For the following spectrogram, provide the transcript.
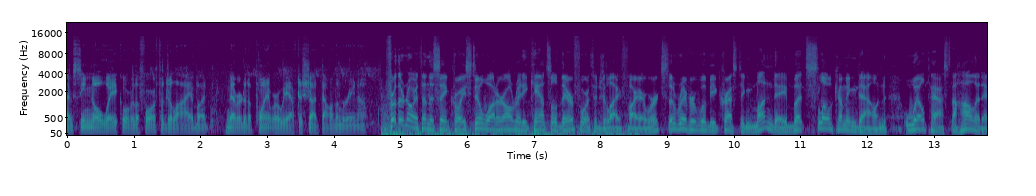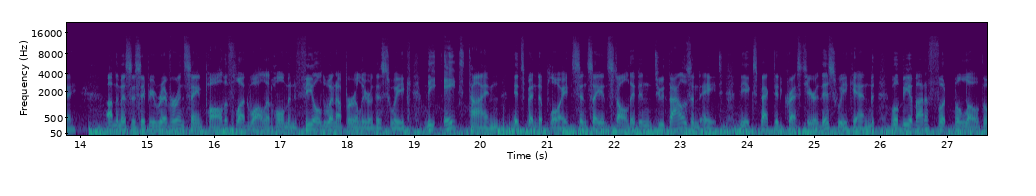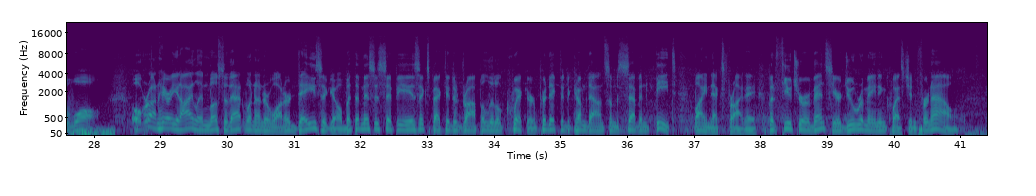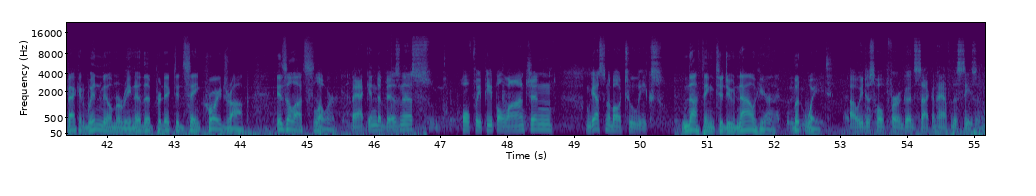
I've seen no wake over the 4th of July, but never to the point where we have to shut down the marina. Further north on the St. Croix, Stillwater already canceled their 4th of July fireworks. The river will be cresting Monday, but slow coming down well past the holiday. On the Mississippi River in St. Paul, the flood wall at Holman Field went up earlier this week, the eighth time it's been deployed since they installed it in 2008. The expected crest here this weekend will be about a foot below the wall. Over on Harriet Island, most of that went underwater days ago, but the Mississippi is expected to drop a little quicker, predicted to come down some seven feet by next Friday. But future events here do remain in question for now. Back at Windmill Marina, the predicted St. Croix drop is a lot slower. Back into business, hopefully people launching, I'm guessing about two weeks. Nothing to do now here, but wait. Uh, we just hope for a good second half of the season.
